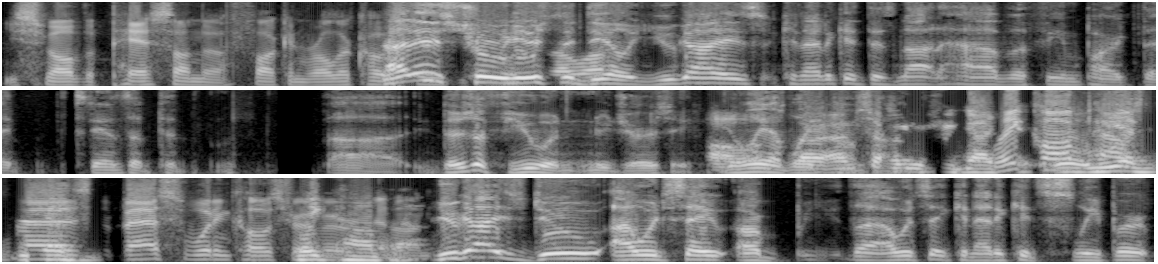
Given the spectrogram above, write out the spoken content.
You smell the piss on the fucking roller coaster. that is true. Here's the deal: you guys, Connecticut does not have a theme park that stands up to. Uh, there's a few in New Jersey. You Oh, only have Lake I'm sorry, we forgot. Lake Well, Compound have- we have- has the best wooden coaster Lake I've ever been on. You guys do, I would say, are I would say Connecticut sleeper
